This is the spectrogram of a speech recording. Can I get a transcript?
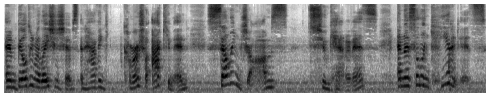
and building relationships and having commercial acumen, selling jobs to candidates, and then selling candidates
